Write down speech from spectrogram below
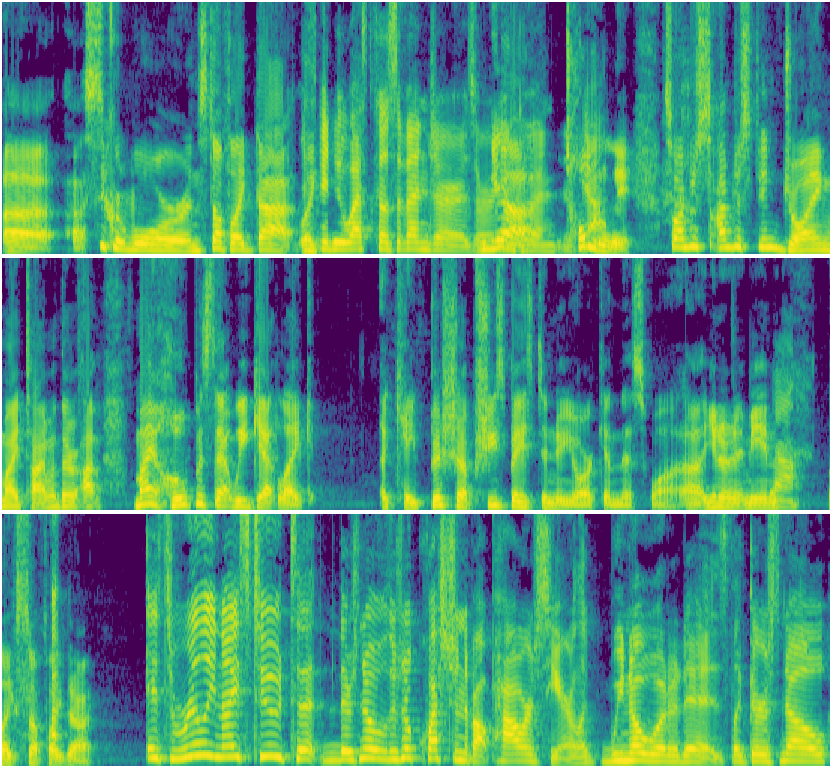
uh, uh secret war and stuff like that. Like like they do West Coast Avengers or yeah Avengers. yeah. totally. So i'm just i'm just enjoying my time with her. I, my hope is that we get like a kate bishop. She's based in new york in this one. Uh, you know what i mean? Yeah. like stuff like that. It's really nice too to there's no there's no question about powers here. Like we know what it is. Like there's no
